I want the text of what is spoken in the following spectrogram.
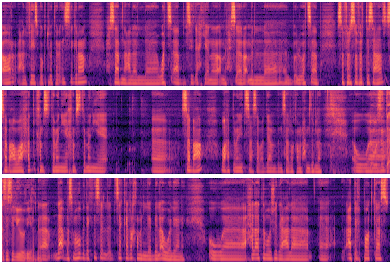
ار على الفيسبوك تويتر انستغرام حسابنا على الواتساب نسيت أحكي أنا رقم الحساب رقم ال- الواتساب. 00971 58 58 7 1897 دائما بنسى الرقم الحمد لله. و هو سنه تاسيس اليوفي يعني. آه لا بس ما هو بدك تنسى تتذكر الرقم اللي بالأول يعني. وحلقاتنا موجودة على آه Apple Podcast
